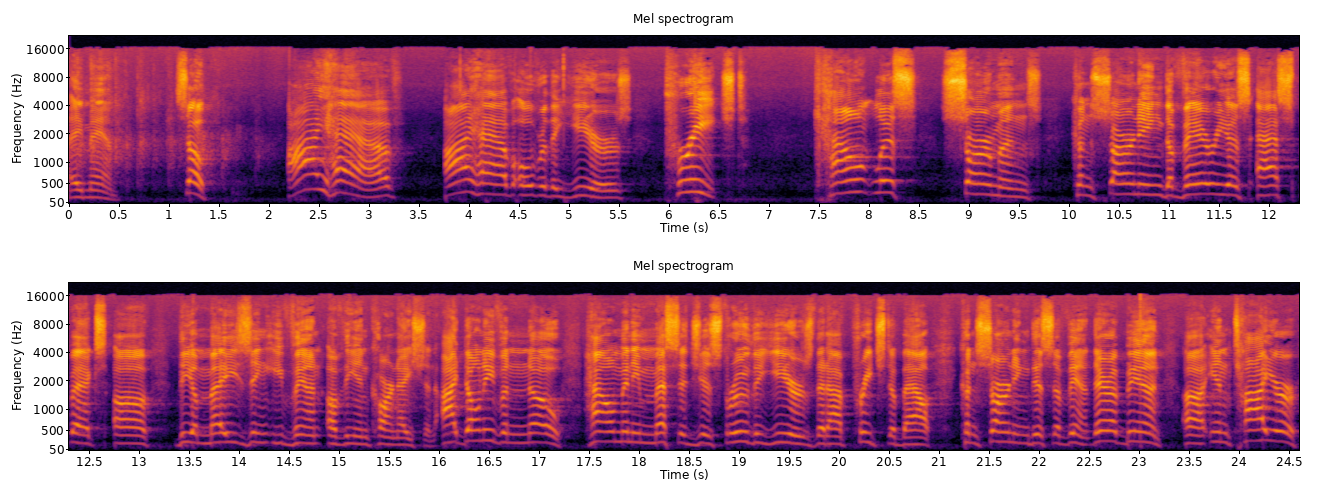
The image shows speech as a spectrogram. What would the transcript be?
Amen. So I have I have over the years preached countless sermons concerning the various aspects of the amazing event of the incarnation. I don't even know how many messages through the years that I've preached about concerning this event. There have been uh, entire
